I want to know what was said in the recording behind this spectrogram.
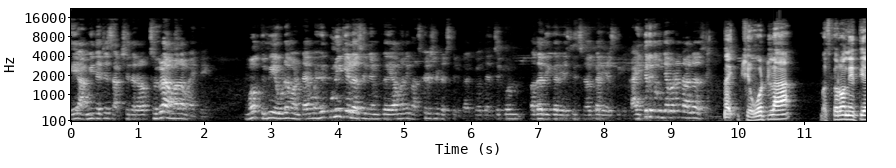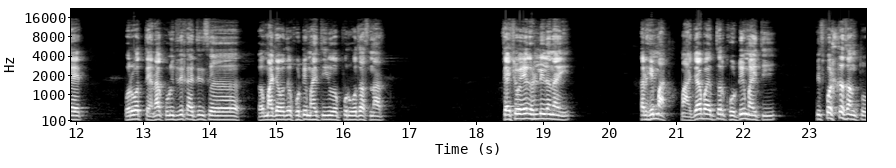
हे आम्ही त्याचे साक्षीदार आहोत सगळं आम्हाला माहिती आहे. मग तुम्ही एवढं म्हणताय मग हे कुणी केलं असेल नेमकं? यामध्ये भास्कर शेठ असतील का? किंवा त्यांचे कोण पदाधिकारी असतील सहकारी असतील? काहीतरी तुमच्यापर्यंत आलं असेल. नाही शेवटला बस्करराव नेते आहेत. बरोबर त्यांना कोणीतरी काहीतरी माझ्याबद्दल खोटी माहिती पुरवत असणार. त्याशिवाय हे घडलेलं नाही. कारण हे मा माझ्याबद्दल खोटी माहिती मी स्पष्ट सांगतो.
